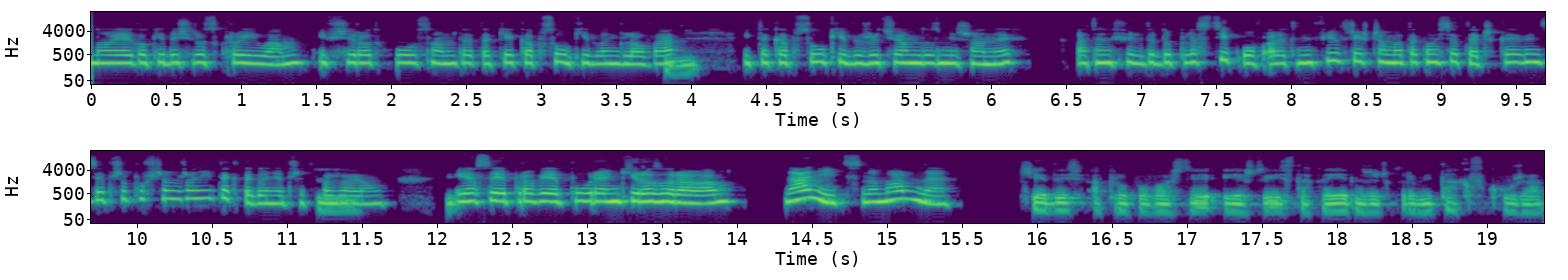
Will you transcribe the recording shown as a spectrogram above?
No, ja go kiedyś rozkroiłam i w środku są te takie kapsułki węglowe Mhm. i te kapsułki wyrzuciłam do zmieszanych, a ten filtr do plastików, ale ten filtr jeszcze ma taką siateczkę, więc ja przypuszczam, że oni i tak tego nie przetwarzają. I ja sobie prawie pół ręki rozorałam. Na nic, na marne. Kiedyś, a propos właśnie, jeszcze jest taka jedna rzecz, która mnie tak wkurza.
